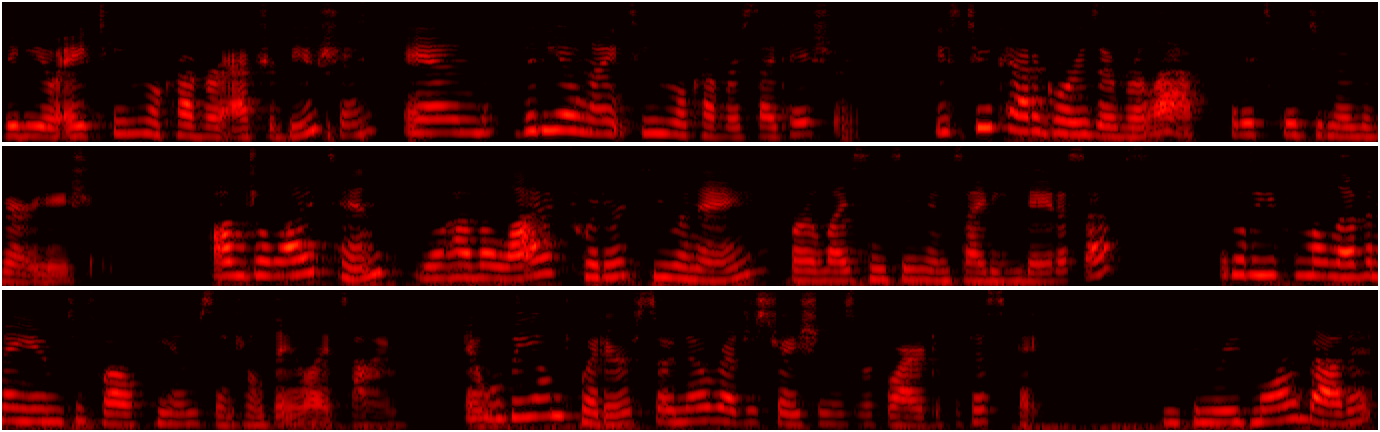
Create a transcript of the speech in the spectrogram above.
Video 18 will cover attribution, and video 19 will cover citation. These two categories overlap, but it's good to know the variations. On July 10th, we'll have a live Twitter Q&A for licensing and citing datasets. It'll be from 11 a.m. to 12 p.m. Central Daylight Time. It will be on Twitter, so no registration is required to participate. You can read more about it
